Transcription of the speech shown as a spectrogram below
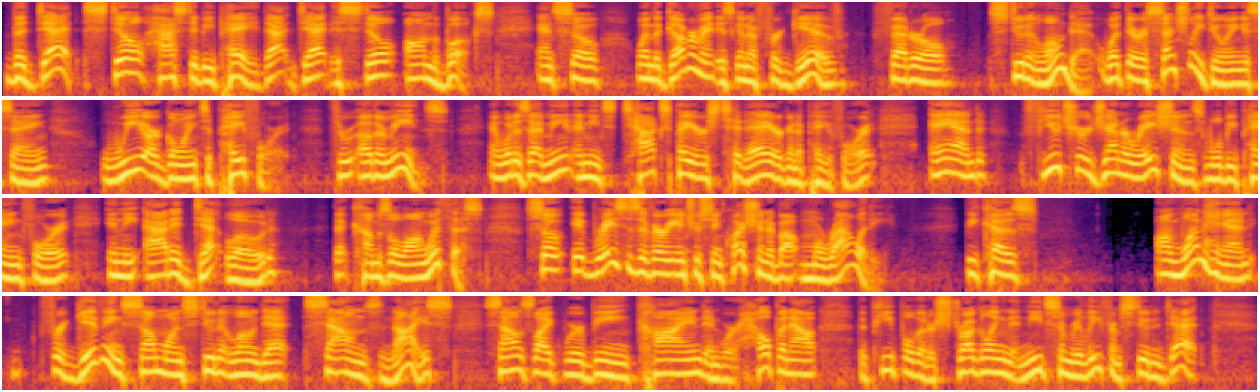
the debt still has to be paid. That debt is still on the books, and so when the government is going to forgive federal student loan debt, what they're essentially doing is saying, we are going to pay for it through other means. And what does that mean? It means taxpayers today are going to pay for it, and future generations will be paying for it in the added debt load that comes along with this. So it raises a very interesting question about morality because on one hand, forgiving someone's student loan debt sounds nice, sounds like we're being kind and we're helping out the people that are struggling that need some relief from student debt.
